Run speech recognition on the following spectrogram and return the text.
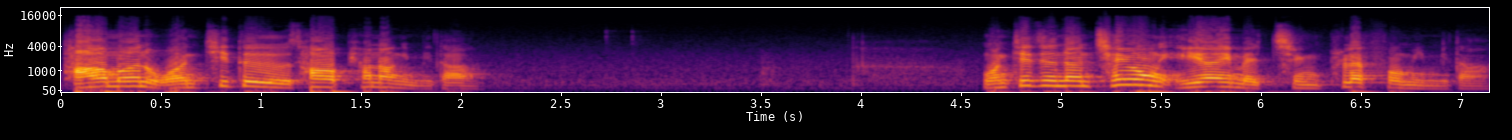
다음은 원티드 사업 현황입니다. 원티드는 채용 AI 매칭 플랫폼입니다.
